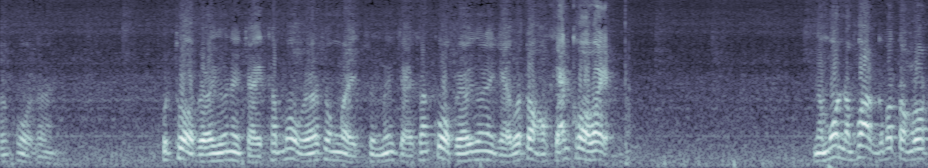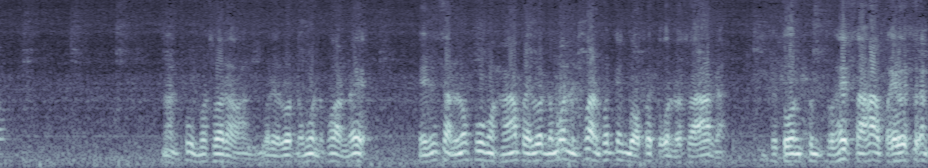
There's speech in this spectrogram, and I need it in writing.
สังโฆเท่านั้นพุทโธแปลว่าอยู่ในใจธรรมโมแปลว่าทรงไว้ถึงในใจสังโฆแปลว่าอยู่ในใจว่าต้องเอาแขนคอไว้น้ำมนต์น้ำพอดก็ว่าต้องลดนั่นพูดพระสวัสดิ์ว่าได้ลดน้ำมนต์น้ำพอดเลยเห็นสั่นหลวงปู่มหาไปลดน้ำมนต์น้ำพอดเพิ่นจึงบอกไปตนภาษาน่ะ ไปตนเพิ่นให้สาไปแล้วสั่น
